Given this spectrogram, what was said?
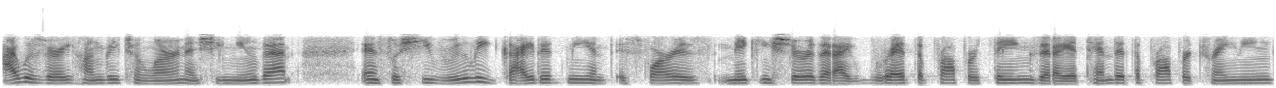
I was very hungry to learn, and she knew that. And so she really guided me in, as far as making sure that I read the proper things, that I attended the proper training.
